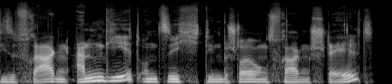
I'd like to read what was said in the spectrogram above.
diese Fragen angeht und sich den Besteuerungsfragen stellt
